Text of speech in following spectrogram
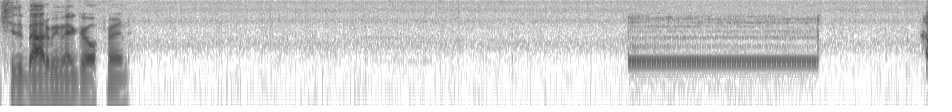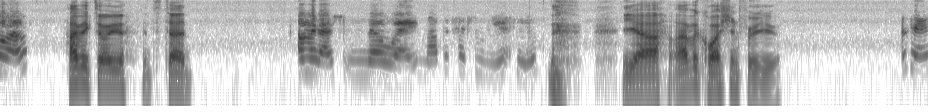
She's about to be my girlfriend. Hello? Hi, Victoria. It's Ted. Oh my gosh, no way. Not the touch from YouTube. Yeah, I have a question for you. Okay.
